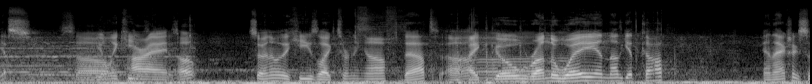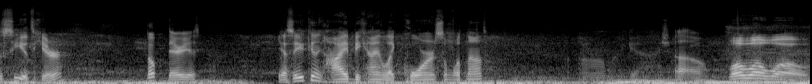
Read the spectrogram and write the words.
Yes. Yes. So. The only key All is on right. Oh. So I know that he's like turning off that. Uh, I go run away and not get caught. And I actually succeed here. Oh, there he is. Yeah, so you can hide behind like corners and whatnot. Oh gosh. Uh oh. Whoa, whoa, whoa.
